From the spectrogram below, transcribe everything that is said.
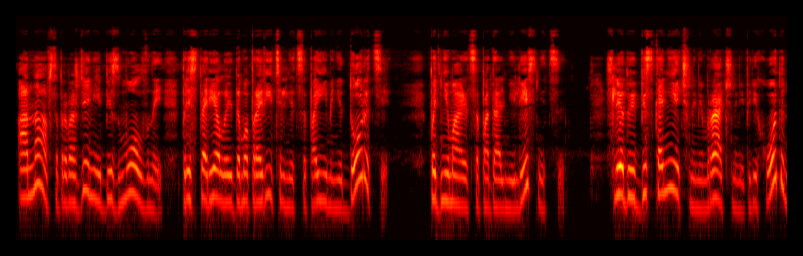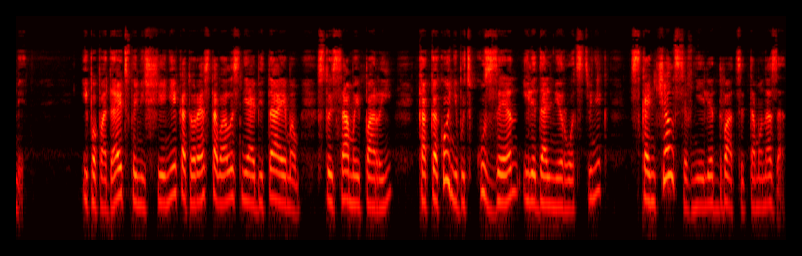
она в сопровождении безмолвной престарелой домоправительницы по имени Дороти поднимается по дальней лестнице, следует бесконечными мрачными переходами и попадает в помещение, которое оставалось необитаемым с той самой поры, как какой-нибудь кузен или дальний родственник скончался в ней лет двадцать тому назад.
